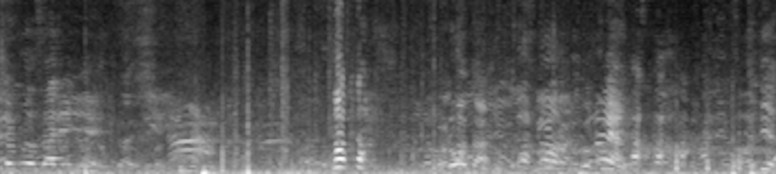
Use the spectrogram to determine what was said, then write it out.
Еще был за линией. Ворота! Молодец!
